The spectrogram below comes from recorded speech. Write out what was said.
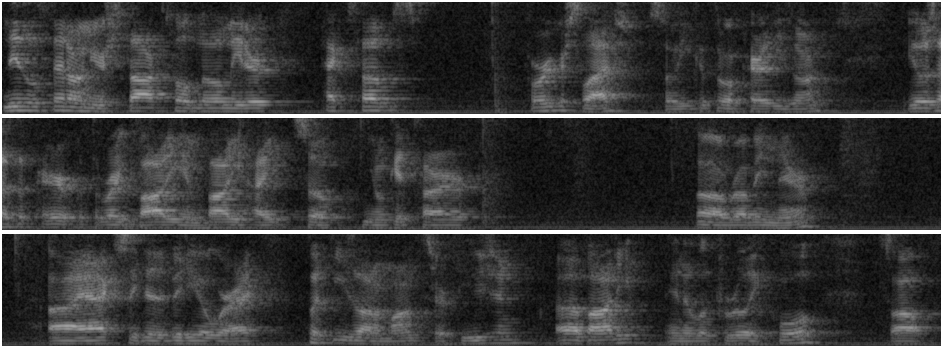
these will fit on your stock 12 millimeter hex hubs for your slash. So you can throw a pair of these on. You'll just have to pair it with the right body and body height so you don't get tire uh, rubbing there. I actually did a video where I put these on a Monster Fusion uh, body and it looked really cool. So I'll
